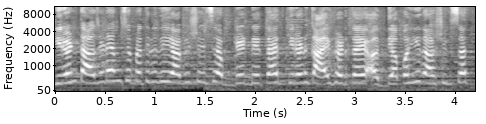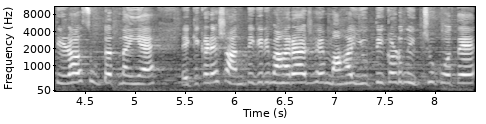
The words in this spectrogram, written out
किरण ताजडे आमचे प्रतिनिधी याविषयीचे अपडेट देत आहेत. किरण काय घडतंय? अद्यापही नाशिकचा तिढा सुटत नाही आहे एकीकडे शांतिगिरी महाराज हे महायुतीकडून इच्छुक होते.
